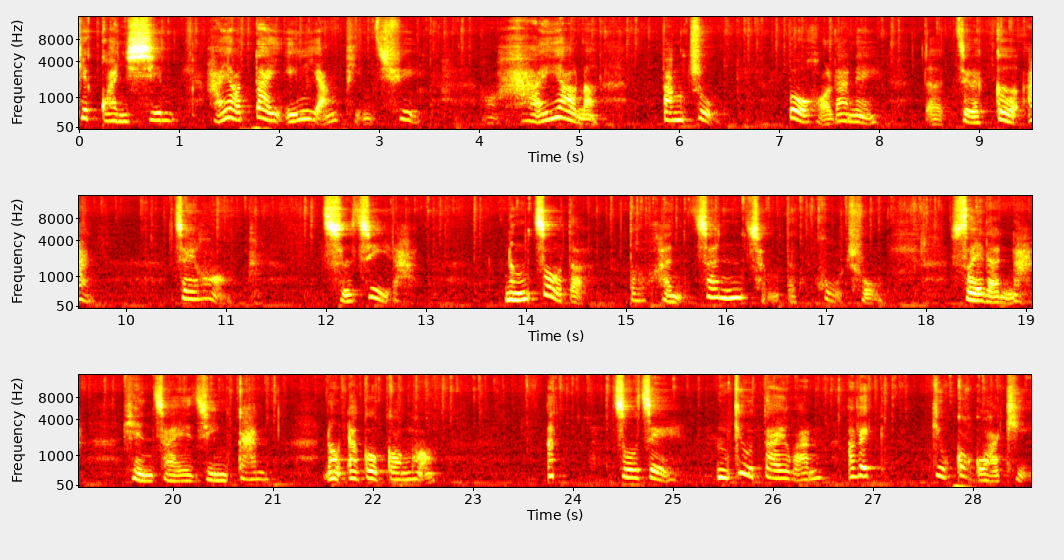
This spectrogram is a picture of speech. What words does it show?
去关心，还要带营养品去，哦，还要呢帮助保护咱呢的这个个案，最后慈济啦，能做的都很真诚的付出。虽然呐，现在人间拢抑搁讲吼，啊，做这唔救台湾，啊要救国外去。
